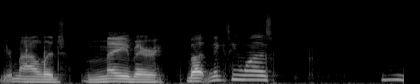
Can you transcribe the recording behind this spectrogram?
Your mileage may vary, but nicotine wise, hmm.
